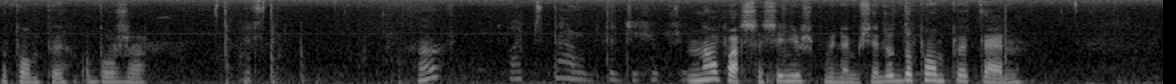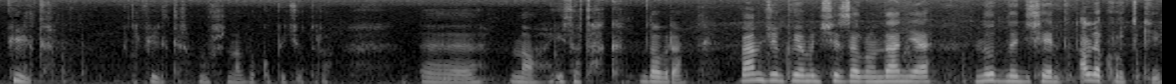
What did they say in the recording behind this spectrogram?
Do pompy. O Boże. Patrz tam, to gdzie się przy... No patrzę się, nie przypomina mi się. No do pompy ten. Filtr. Filtr muszę nowy kupić jutro. E, No i to tak. Dobra. Wam dziękujemy dzisiaj za oglądanie. Nudny dzisiaj, ale krótki.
